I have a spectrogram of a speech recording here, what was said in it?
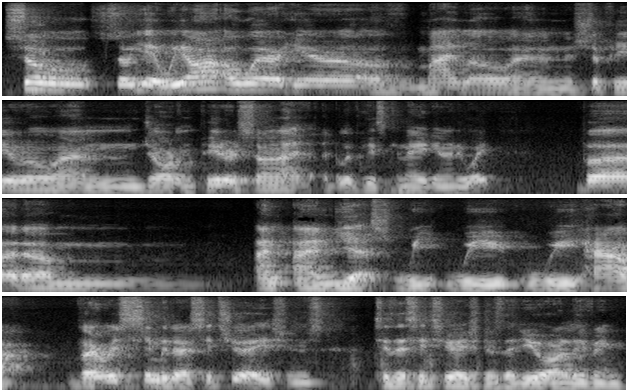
so so yeah, we are aware here of Milo and Shapiro and Jordan Peterson. I, I believe he's Canadian anyway, but um, and and yes, we we we have very similar situations to the situations that you are living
